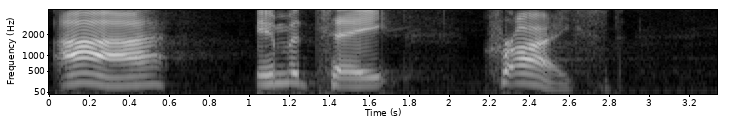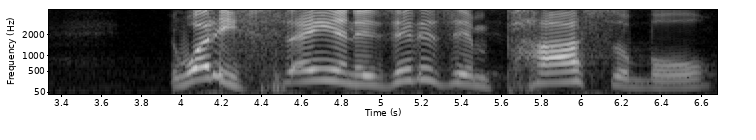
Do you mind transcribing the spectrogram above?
I imitate Christ. What he's saying is, it is impossible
